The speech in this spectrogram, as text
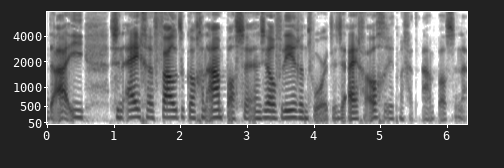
de AI zijn eigen fouten kan gaan aanpassen en zelflerend wordt en zijn eigen algoritme gaat aanpassen. Nou,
